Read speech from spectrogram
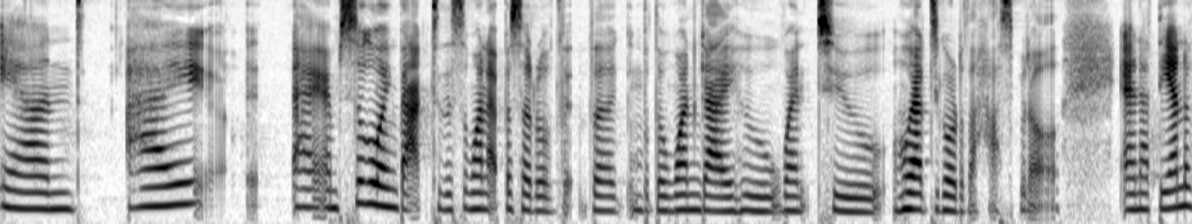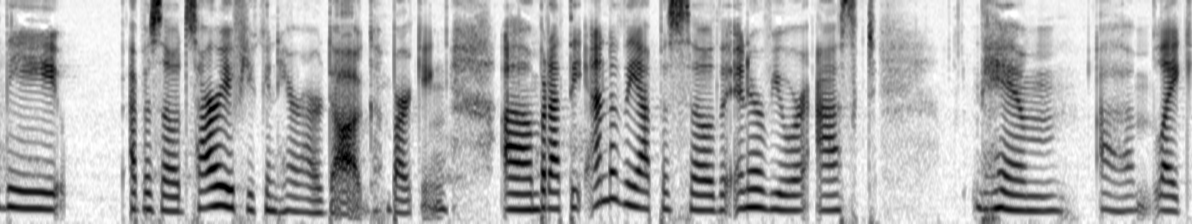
And I I, am still going back to this one episode of the, the, the one guy who went to who had to go to the hospital, and at the end of the episode, sorry if you can hear our dog barking, um, but at the end of the episode, the interviewer asked him um, like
